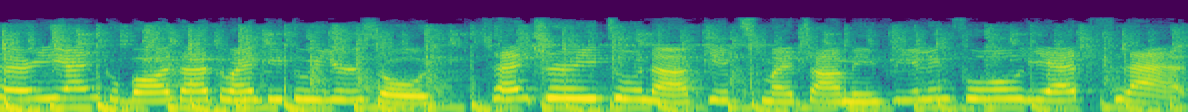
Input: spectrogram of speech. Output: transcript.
Cherry Ann Kubota, 22 years old. Century tuna keeps my tummy feeling full yet flat.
